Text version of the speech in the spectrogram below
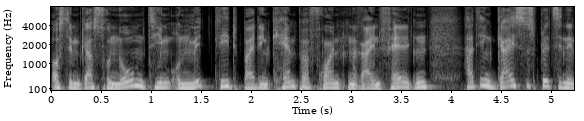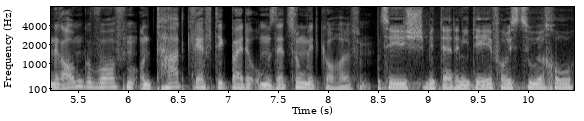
aus dem Gastronomenteam und Mitglied bei den Camperfreunden Rheinfelden hat den Geistesblitz in den Raum geworfen und tatkräftig bei der Umsetzung mitgeholfen. Sie ist mit deren Idee von uns zugekommen,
